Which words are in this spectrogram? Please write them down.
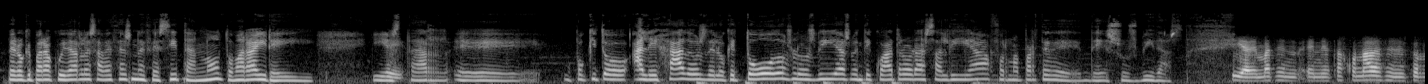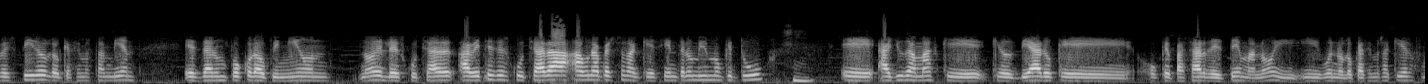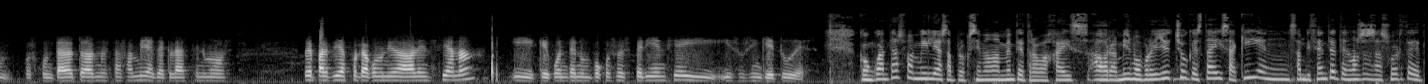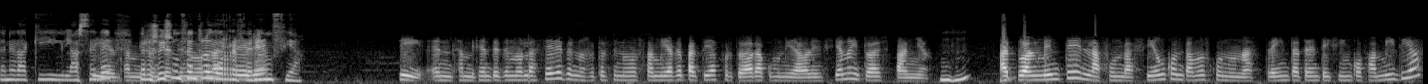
pero que para cuidarles a veces necesitan ¿no? tomar aire y, y sí. estar eh, un poquito alejados de lo que todos los días, 24 horas al día, forma parte de, de sus vidas. Sí, además en, en, estas jornadas, en estos respiros, lo que hacemos también es dar un poco la opinión, ¿no? El escuchar, a veces escuchar a, a una persona que siente lo mismo que tú, sí. Eh, ayuda más que, que obviar o que, o que pasar del tema, ¿no? Y, y, bueno, lo que hacemos aquí es pues, juntar a todas nuestras familias, ya que las tenemos repartidas por la comunidad valenciana y que cuenten un poco su experiencia y, y, sus inquietudes. ¿Con cuántas familias aproximadamente trabajáis ahora mismo? Porque yo he dicho que estáis aquí en San Vicente, tenemos esa suerte de tener aquí la sede, sí, pero sois un centro de referencia. Sí, en San Vicente tenemos la sede, pero nosotros tenemos familias repartidas por toda la comunidad valenciana y toda España. Uh -huh. Actualmente en la fundación contamos con unas 30, 35 familias,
